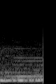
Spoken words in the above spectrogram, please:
Mm-hmm.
